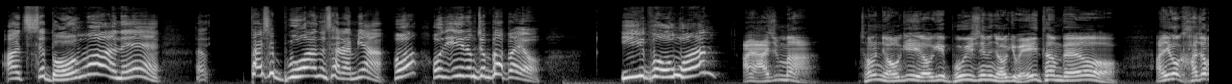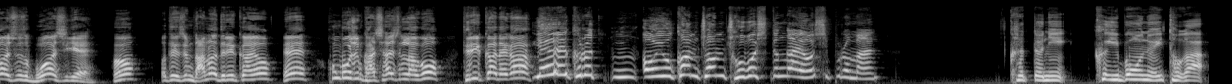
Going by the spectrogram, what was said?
아 진짜 너무하네. 아, 다시 뭐 하는 사람이야? 어? 어디 이름 좀 봐봐요. 이봉원? 아니 아줌마 저는 여기 여기 보이시는 여기 웨이터인데요. 아 이거 가져가셔서 뭐 하시게? 어? 어떻게 좀 나눠드릴까요? 예? 홍보 좀 같이 하시려고? 드릴까 내가? 예, 그렇, 음, 어유 그럼 좀 줘보시든가요, 10%만. 그랬더니 그 이봉원 웨이터가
